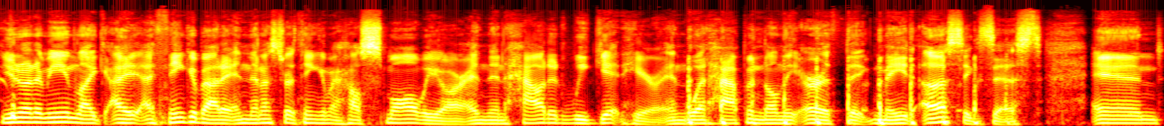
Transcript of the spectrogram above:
You know what I mean? Like I, I think about it and then I start thinking about how small we are, and then how did we get here, and what happened on the Earth that made us exist, and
